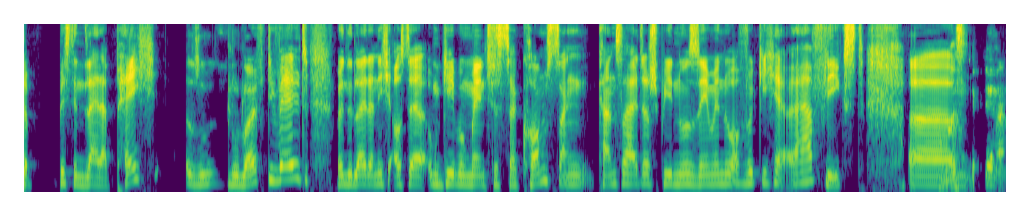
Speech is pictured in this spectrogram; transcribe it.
ein bisschen leider Pech, also so läuft die Welt. Wenn du leider nicht aus der Umgebung Manchester kommst, dann kannst du halt das Spiel nur sehen, wenn du auch wirklich her herfliegst. Ähm, es, gibt ja,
